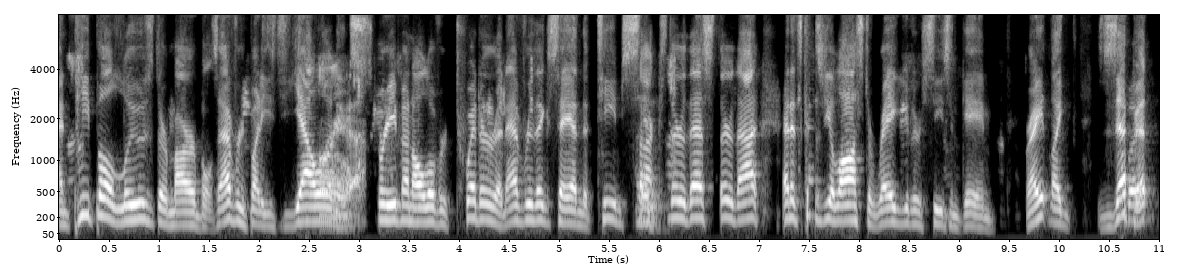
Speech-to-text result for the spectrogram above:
and people lose their marbles. Everybody's yelling Oh, and screaming all over Twitter and everything, saying the team sucks. They're this, they're that, and it's because you lost a regular season game, right? Like zip But-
